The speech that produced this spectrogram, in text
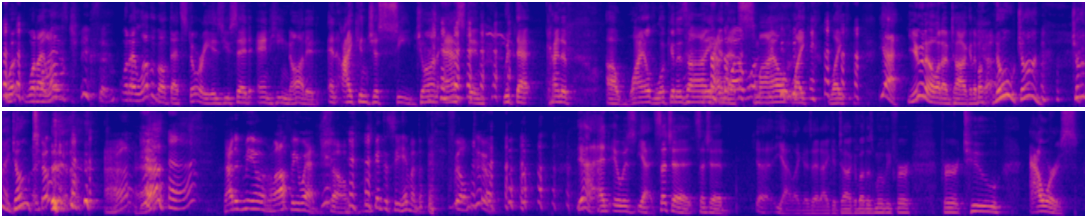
What, what I love. Jason? What I love about that story is you said, and he nodded, and I can just see John Astin with that kind of uh, wild look in his eye and that wild look? smile, like, like, yeah, you know what I'm talking about. No, John, John, I don't. Huh? Patted me off he went. So it was good to see him in the film too. Yeah, and it was yeah, such a such a uh, yeah. Like I said, I could talk about this movie for for two hours.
